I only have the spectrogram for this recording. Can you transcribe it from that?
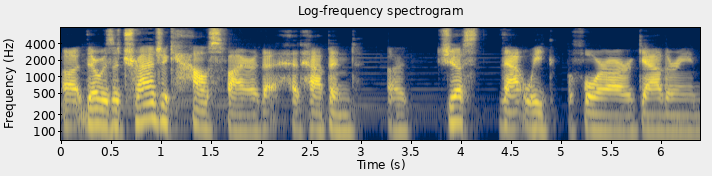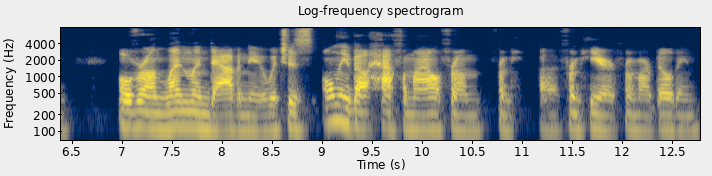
uh, there was a tragic house fire that had happened uh, just that week before our gathering over on Lenland Avenue, which is only about half a mile from from uh, from here, from our building.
